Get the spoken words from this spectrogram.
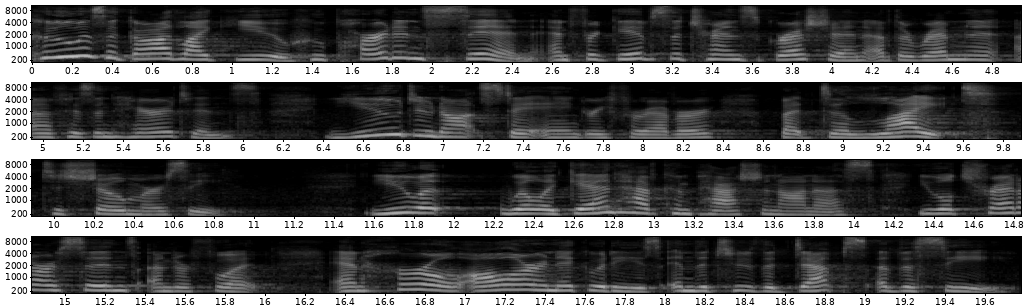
who is a God like you who pardons sin and forgives the transgression of the remnant of his inheritance? You do not stay angry forever, but delight to show mercy. You will again have compassion on us. You will tread our sins underfoot and hurl all our iniquities into the depths of the sea.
